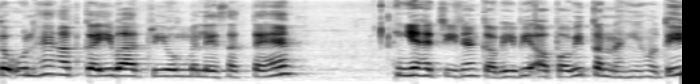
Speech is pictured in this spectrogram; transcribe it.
तो उन्हें आप कई बार प्रयोग में ले सकते हैं। यह चीज़ें कभी भी अपवित्र नहीं होती।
